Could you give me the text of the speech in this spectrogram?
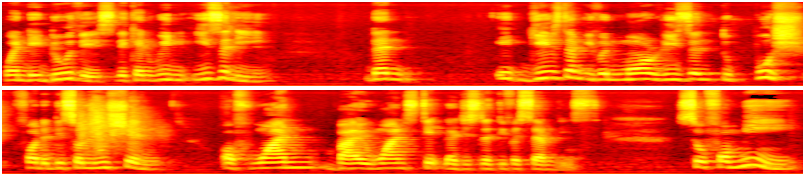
when they do this, they can win easily, then it gives them even more reason to push for the dissolution of one by one state legislative assemblies. So for me,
